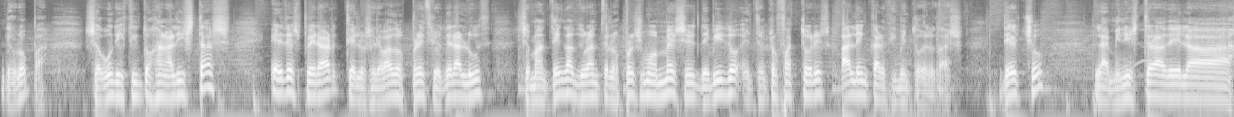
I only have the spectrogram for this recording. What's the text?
de Europa. Según distintos analistas, es de esperar que los elevados precios de la luz se mantengan durante los próximos meses debido, entre otros factores, al encarecimiento del gas. De hecho, la ministra de la,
